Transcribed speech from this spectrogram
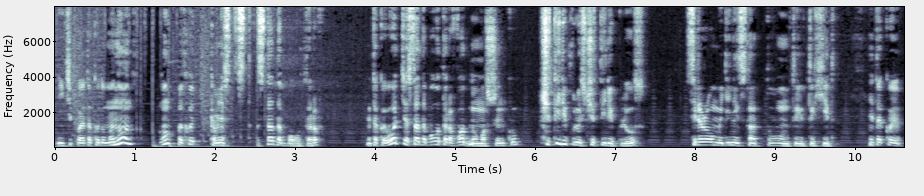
И типа я такой думаю, ну он, он подходит ко мне стадо болтеров. Я такой, вот тебе стадо болтеров в одну машинку. 4 плюс 4 плюс. С единиц на тун ты, ты хит. И такой,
